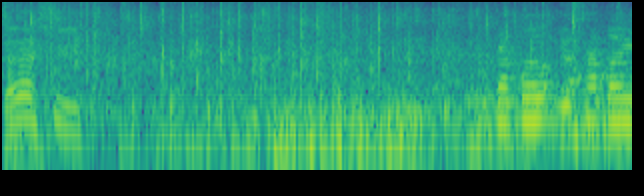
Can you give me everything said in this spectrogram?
素晴らしい。いたこよさこい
